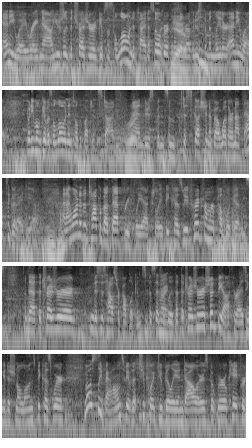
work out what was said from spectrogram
anyway right now. Usually, the treasurer gives us a loan to tide us over because Yeah. our revenues come in later anyway. But he won't give us a loan until the budget's done. Right. And there's been some discussion about whether or not that's a good idea. Mm-hmm. And I wanted to talk about that briefly, actually, because we've heard from Republicans that the treasurer, this is House Republicans specifically, Right. that the treasurer should be authorizing additional loans because we're mostly balanced. We have that $2.2 billion, but we're okay for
